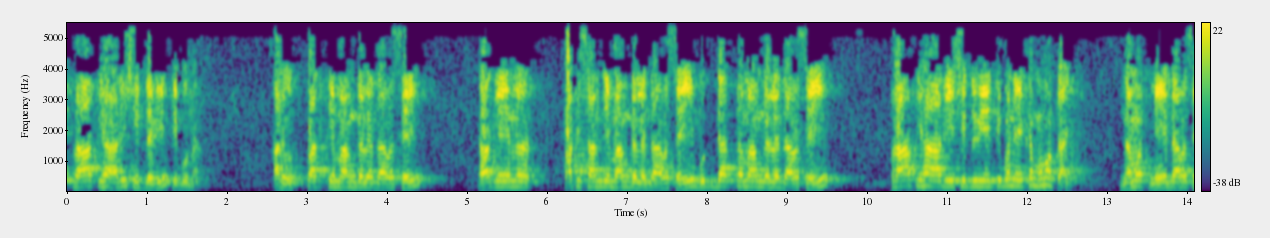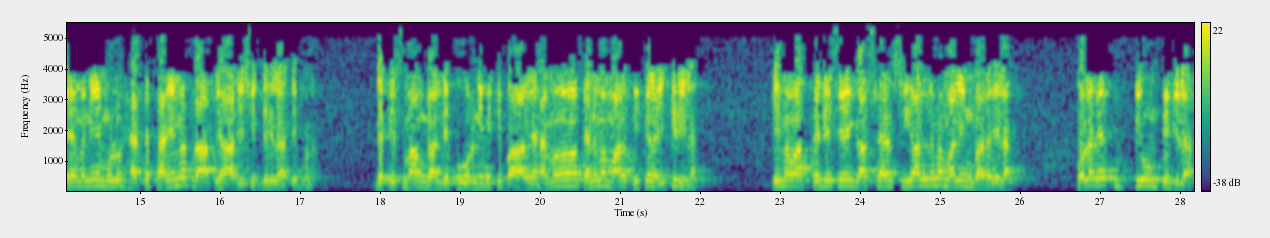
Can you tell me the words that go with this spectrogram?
ප්‍රාතිහාරි සිද්ධ වී තිබුණා. අර උත්පත්ති මංගල දවසේයි, එවැගේම පටිසන්ධි මංගල දවසේයි, බුද්ධත්ව මංගල දවසේයි ප්‍රාතිහාරි සිදු වී තිබුණ එක මොහොතයි. නමුත් මේ දවසේමනේ මුළු 60 පැයම ප්‍රාතිහාරි සිද්ධ වෙලා තිබුණා. දෙතිස් මංගල්‍ය පූර්ණිමිති බාල්‍ය හැම තැනම මල් පිපිලා ඉතිරිලා හිමවත් ප්‍රදේශයේ ගස්වැල් සියල්ලම මලින් බර වෙලා පොළවේ පියුම් පිඹිලා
